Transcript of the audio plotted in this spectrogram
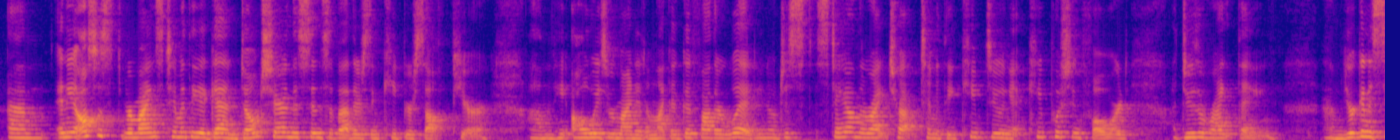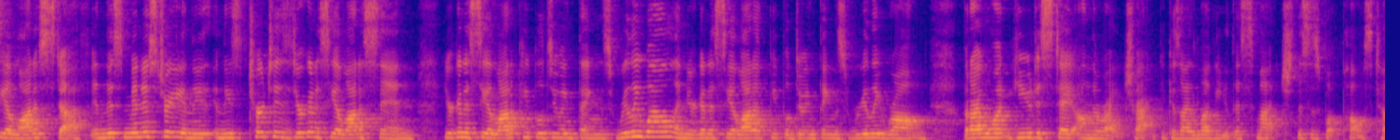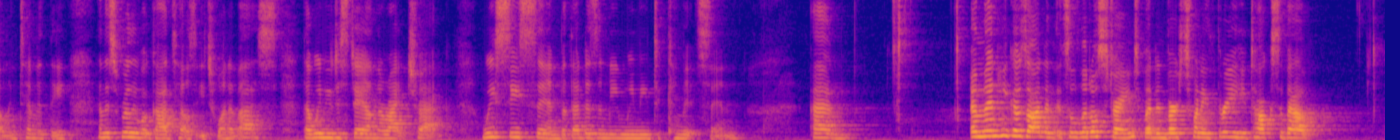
Um, and he also reminds Timothy again don't share in the sins of others and keep yourself pure. Um, he always reminded him, like a good father would, you know, just stay on the right track, Timothy. Keep doing it, keep pushing forward, uh, do the right thing. Um, you're going to see a lot of stuff. In this ministry in, the, in these churches you're going to see a lot of sin. You're going to see a lot of people doing things really well and you're going to see a lot of people doing things really wrong. But i want you to stay on the right track because i love you this much. This is what paul's telling timothy and this is really what god tells each one of us that we need to stay on the right track we see sin but that doesn't mean we need to commit sin. Um, and then he goes on and it's a little strange but in verse 23 he talks about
